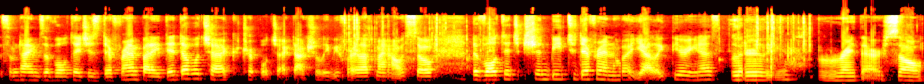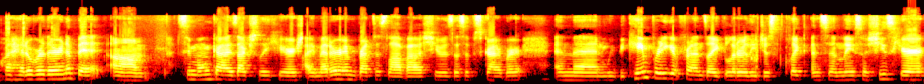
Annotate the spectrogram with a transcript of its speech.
sometimes the voltage is different but I did double check, triple checked actually before I left my house so the voltage shouldn't be too different but yeah like the arena's literally right there so I head over there in a bit. Um, Simonka is actually here. I met her in Bratislava. She was a subscriber. And then we became pretty good friends like literally just clicked instantly. So she's here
